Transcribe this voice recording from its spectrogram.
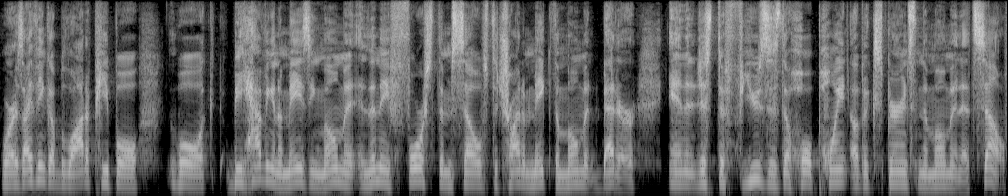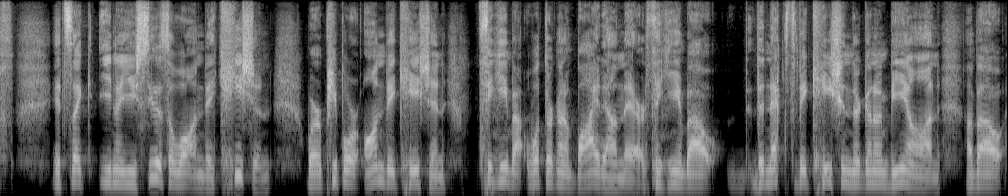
Whereas I think a lot of people will be having an amazing moment and then they force themselves to try to make the moment better. And it just diffuses the whole point of experiencing the moment itself. It's like, you know, you see this a lot on vacation where people are on vacation thinking about what they're going to buy down there, thinking about the next vacation they're going to be on, about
